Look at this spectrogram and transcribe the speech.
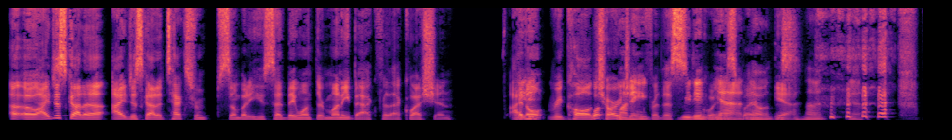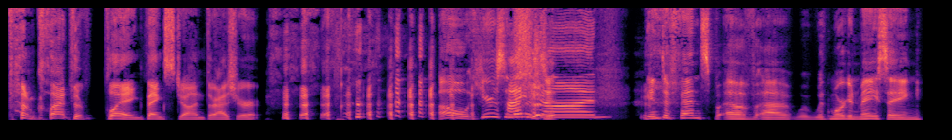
Uh oh, I just got a I just got a text from somebody who said they want their money back for that question. I don't recall What charging money? for this. We didn't. quiz, yeah, but no, this yeah. is not. Yeah. but I'm glad they're playing. Thanks, John Thrasher. Oh, here's another. de- John. in defense of uh, with Morgan May saying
